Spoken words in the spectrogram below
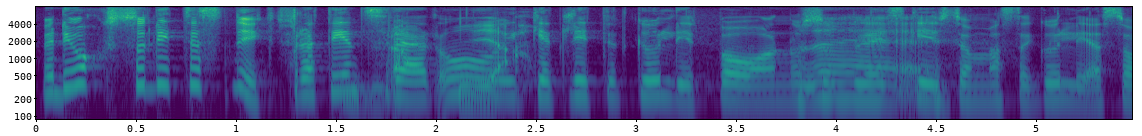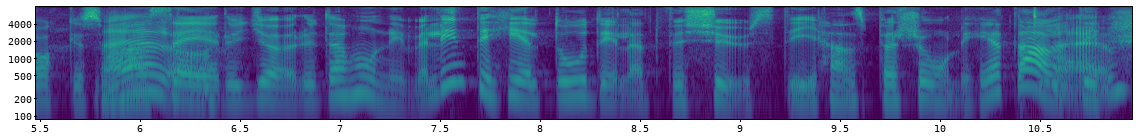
men det är också lite snyggt för att det är inte sådär, åh ja. vilket litet gulligt barn och Nej. så skrivs det en massa gulliga saker som Nej han då. säger och gör. Utan hon är väl inte helt odelat förtjust i hans personlighet alltid. Nej.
